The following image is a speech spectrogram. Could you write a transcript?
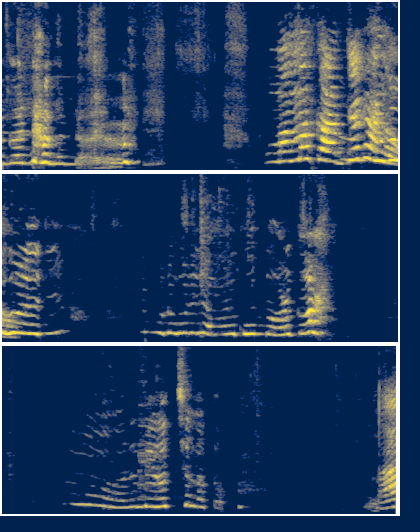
দরকার টাকাটা মামা কাঁদছে কেন করেছি ফুটো করেছি আমার খুব দরকার বেরোচ্ছে না তো না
